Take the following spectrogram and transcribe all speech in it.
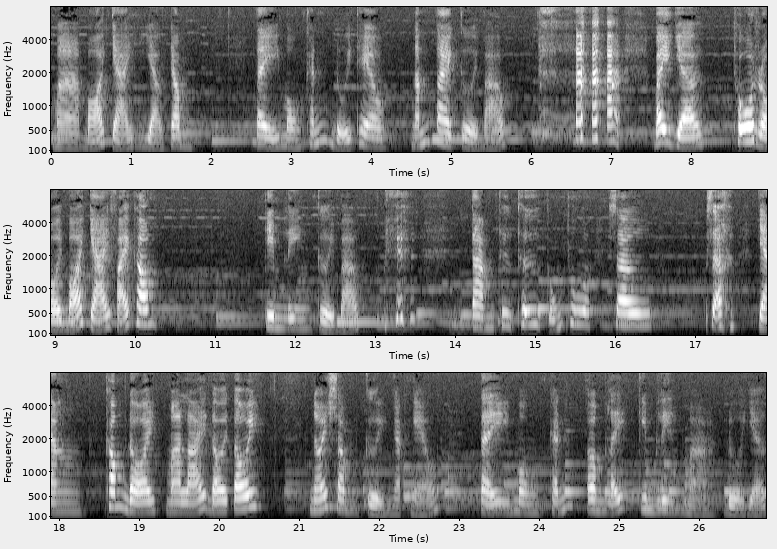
mà bỏ chạy vào trong. Tây Môn Khánh đuổi theo, nắm tay cười bảo, Bây giờ thua rồi bỏ chạy phải không? Kim Liên cười bảo Tam Thư Thư cũng thua, Sao Sao, chàng không đòi Mà lại đòi tôi? Nói xong cười ngặt nghẽo, Tay mông cánh ôm lấy Kim Liên mà đùa giỡn.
